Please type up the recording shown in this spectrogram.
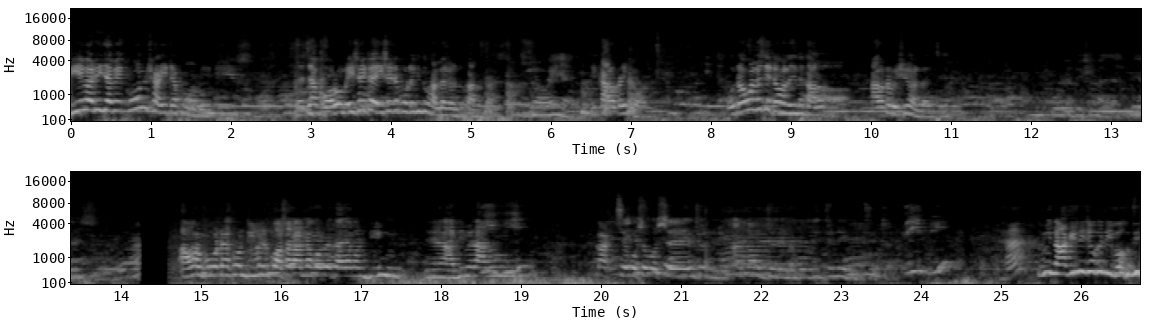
বিয়ে বাড়ি যাবে কোন শাড়িটা পরবে? যা গরম এই শাড়িটা এই শাড়িটা পরলে কিন্তু ভালো লাগে একটু কালোটা। এই কালোটাই পর। ওটাও ভালো লাগছে এটাও ভালো কিন্তু কালো কালোটা বেশি ভালো লাগছে। আমার বোন এখন ডিমের কষা রান্না করবে তাই এখন ডিম ডিমের আলু কাটছে বসে বসে। জন্য না বৌদির জন্যই দিচ্ছি হ্যাঁ? তুমি নাগিনি যোগিনী বৌদি?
